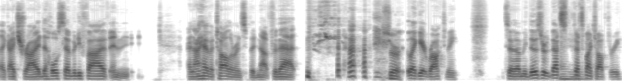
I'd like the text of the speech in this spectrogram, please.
Like I tried the whole seventy-five, and and I have a tolerance, but not for that. Sure. like it rocked me. So I mean, those are that's that's my top three.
